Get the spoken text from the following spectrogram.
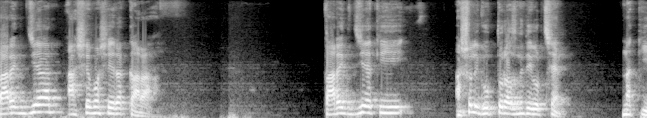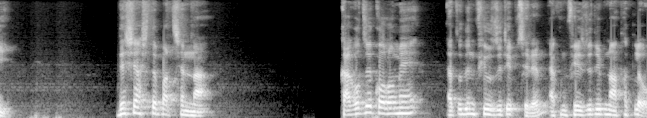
তারেক জিয়ার আশেপাশে এরা কারা? তারেক জিয়া কি আসলে গুপ্ত রাজনীতি করছেন না কি? দেশে আসতে পারছেন না। কাগজে কলমে এতদিন ফিউজিটিভ ছিলেন, এখন ফিউজিটিভ না থাকলেও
